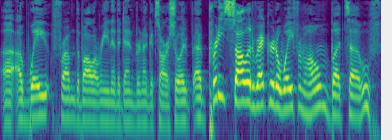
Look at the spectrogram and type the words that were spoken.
Uh, away from the ball arena, the Denver Nuggets are. So a, a pretty solid record away from home, but uh, oof,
